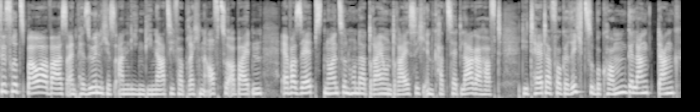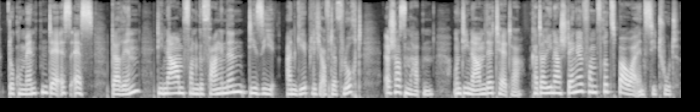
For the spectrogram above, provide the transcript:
Für Fritz Bauer war es ein persönliches Anliegen, die Nazi-Verbrechen aufzuarbeiten. Er war selbst 1933 in KZ-Lagerhaft. Die Täter vor Gericht zu bekommen, gelang dank Dokumenten der SS. Darin die Namen von Gefangenen, die sie, angeblich auf der Flucht, erschossen hatten. Und die Namen der Täter. Katharina Stengel vom Fritz-Bauer-Institut.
